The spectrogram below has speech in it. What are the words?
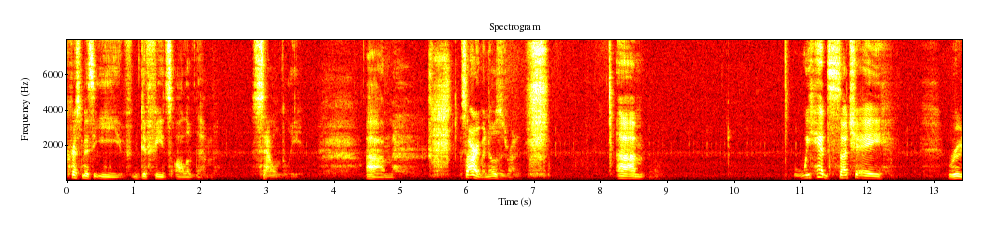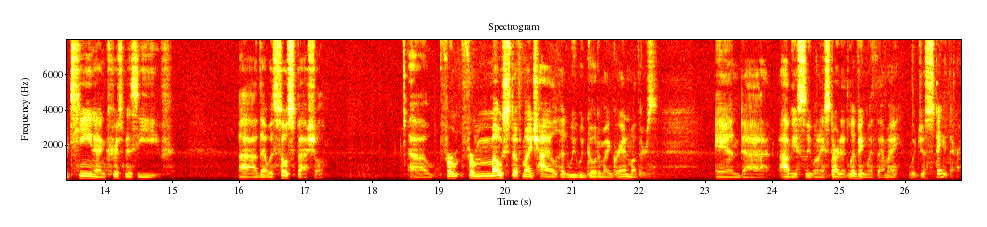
Christmas Eve defeats all of them soundly. Um, sorry, my nose is running. Um, we had such a routine on Christmas Eve uh, that was so special. Uh, for for most of my childhood, we would go to my grandmother's, and uh, obviously, when I started living with them, I would just stay there.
